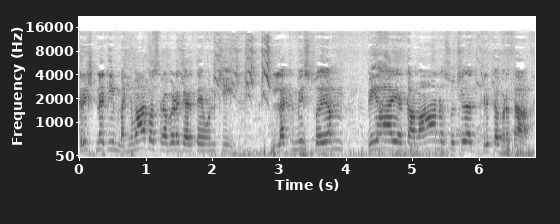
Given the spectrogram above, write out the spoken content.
कृष्ण की महिमा को श्रवण करते हैं, उनकी लक्ष्मी स्वयं विहाय कमान सुचिर धृत व्रता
